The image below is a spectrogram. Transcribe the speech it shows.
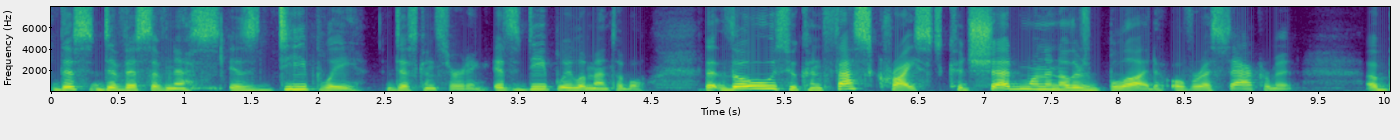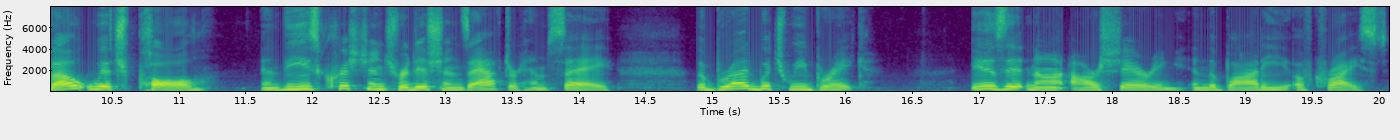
this divisiveness is deeply disconcerting. It's deeply lamentable that those who confess Christ could shed one another's blood over a sacrament about which Paul and these Christian traditions after him say, The bread which we break, is it not our sharing in the body of Christ?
